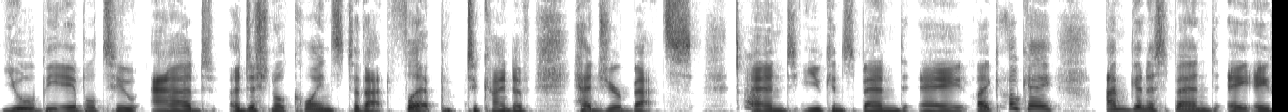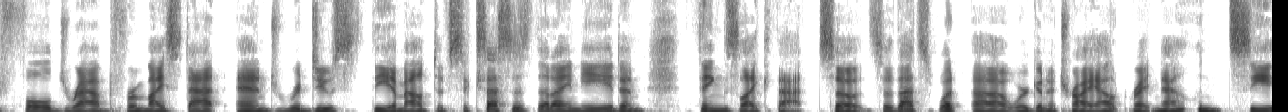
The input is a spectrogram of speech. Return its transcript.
you will be able to add additional coins to that flip to kind of hedge your bets. Oh. And you can spend a, like, okay, I'm going to spend a, a full drab from my stat and reduce the amount of successes that I need and things like that. So so that's what uh, we're going to try out right now and see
